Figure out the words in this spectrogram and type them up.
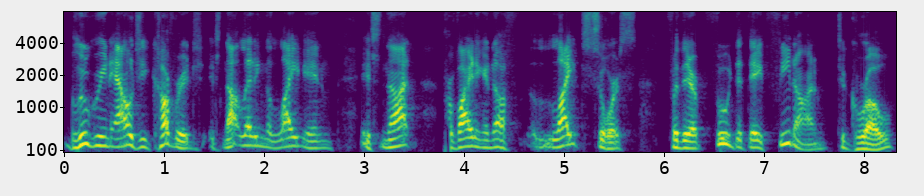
blue green algae coverage. It's not letting the light in, it's not providing enough light source for their food that they feed on to grow,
